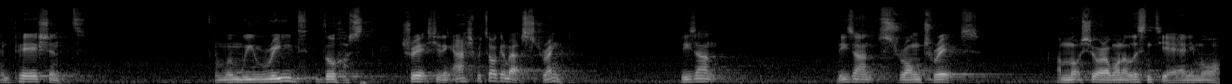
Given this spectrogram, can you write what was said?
and patient. And when we read those traits, you think, Ash, we're talking about strength. These aren't, these aren't strong traits. I'm not sure I want to listen to you anymore.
